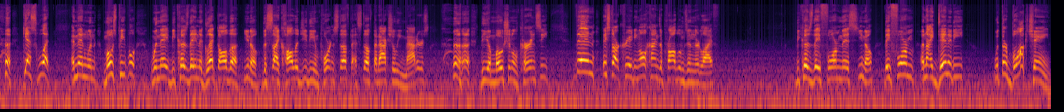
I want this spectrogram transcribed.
guess what? And then when most people, when they, because they neglect all the, you know, the psychology, the important stuff, that stuff that actually matters, the emotional currency, then they start creating all kinds of problems in their life because they form this, you know, they form an identity with their blockchain,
